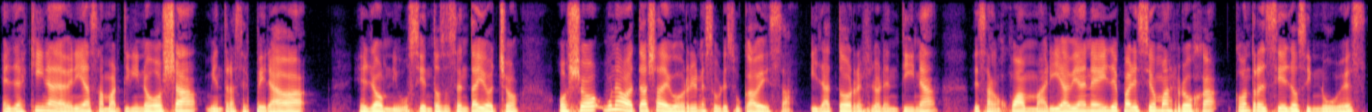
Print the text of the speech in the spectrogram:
En la esquina de Avenida San Martín y Nogoyá, mientras esperaba el ómnibus 168, oyó una batalla de gorriones sobre su cabeza y la torre florentina de San Juan María Vianney le pareció más roja contra el cielo sin nubes,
